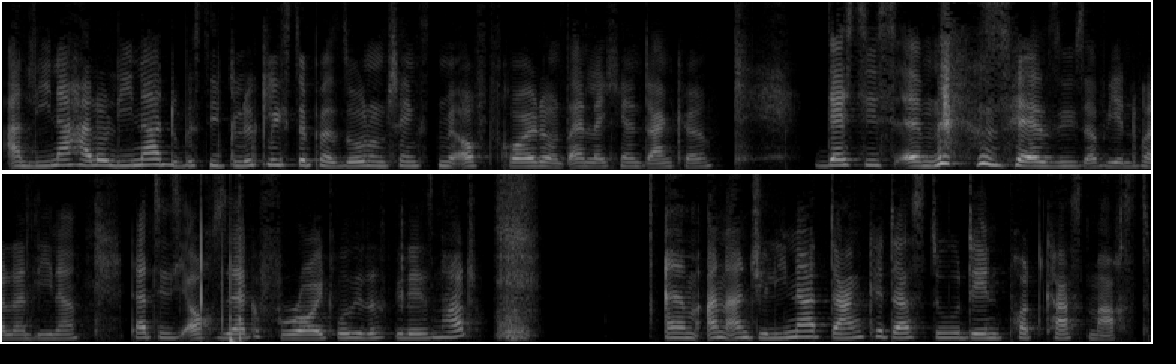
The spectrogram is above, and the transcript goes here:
An Lina, hallo Lina, du bist die glücklichste Person und schenkst mir oft Freude und ein Lächeln, danke. Das ist ähm, sehr süß auf jeden Fall an Lina. Da hat sie sich auch sehr gefreut, wo sie das gelesen hat. Ähm, an Angelina, danke, dass du den Podcast machst.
